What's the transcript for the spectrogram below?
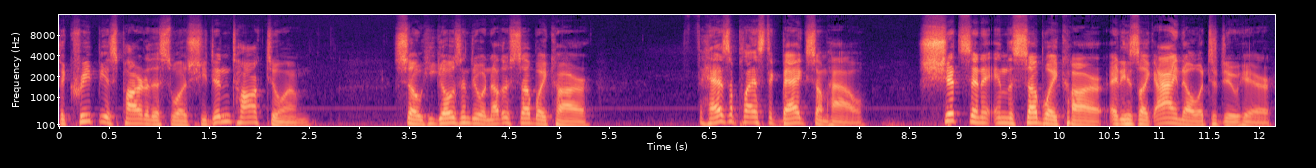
the creepiest part of this was she didn't talk to him. So he goes into another subway car, has a plastic bag somehow, shits in it in the subway car, and he's like, I know what to do here.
